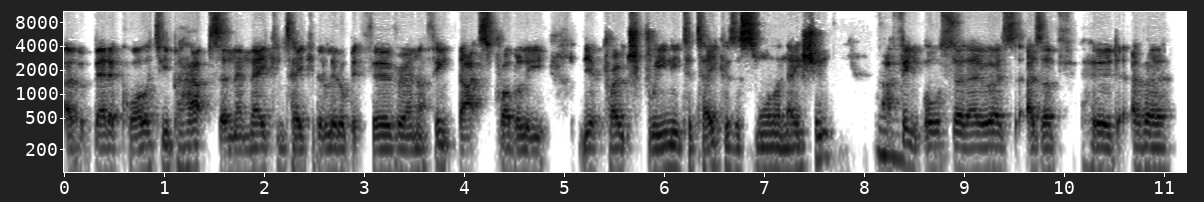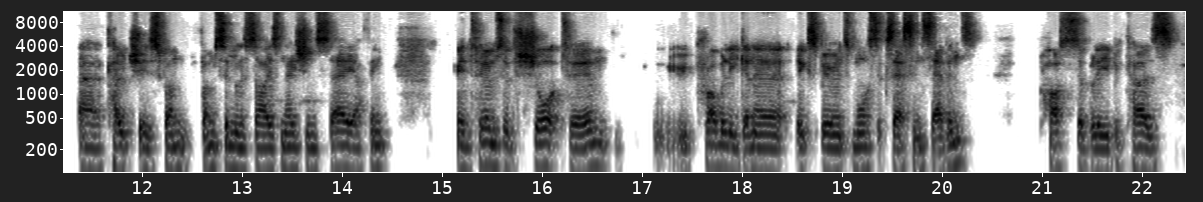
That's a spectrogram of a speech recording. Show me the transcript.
of a better quality perhaps and then they can take it a little bit further and i think that's probably the approach we need to take as a smaller nation mm. i think also though as as i've heard other uh, coaches from from similar sized nations say. I think in terms of short term, you're probably going to experience more success in sevens, possibly because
